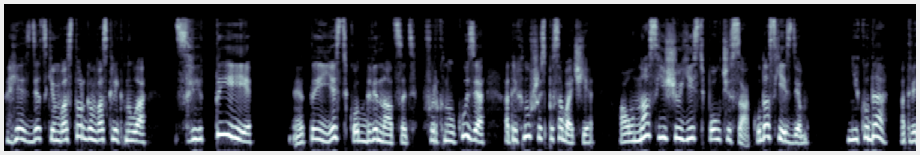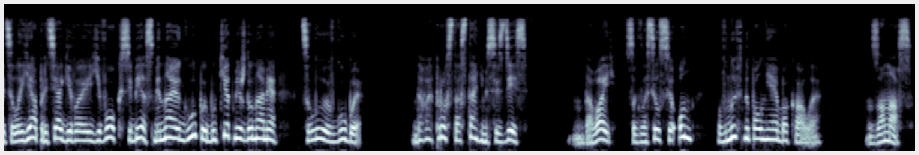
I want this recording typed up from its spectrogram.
А я с детским восторгом воскликнула «Цветы!» «Это и есть код двенадцать», — фыркнул Кузя, отряхнувшись по собачье. «А у нас еще есть полчаса. Куда съездим?» «Никуда», — ответила я, притягивая его к себе, сминая глупый букет между нами, целуя в губы. «Давай просто останемся здесь». «Давай», — согласился он, вновь наполняя бокалы. «За нас».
